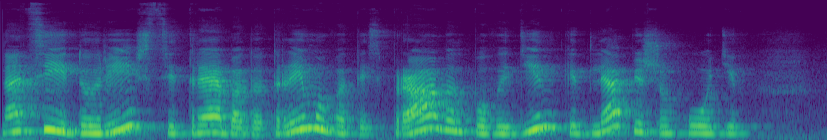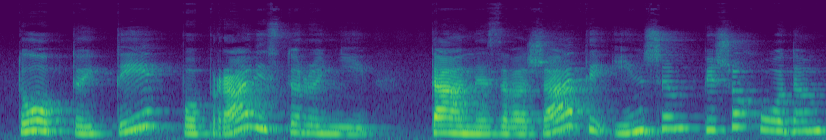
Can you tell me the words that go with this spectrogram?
На цій доріжці треба дотримуватись правил поведінки для пішоходів, тобто йти по правій стороні та не заважати іншим пішоходам.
